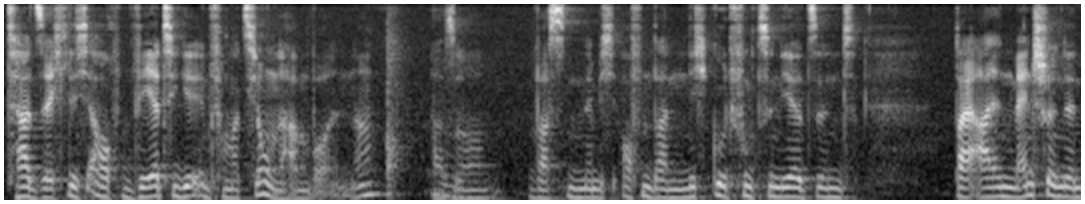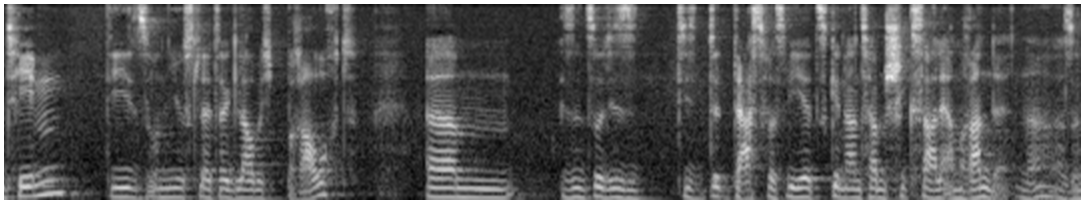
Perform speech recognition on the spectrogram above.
tatsächlich auch wertige Informationen haben wollen. Ne? Also was nämlich offenbar nicht gut funktioniert, sind bei allen menschelnden Themen, die so ein Newsletter, glaube ich, braucht, ähm, sind so diese, die, das, was wir jetzt genannt haben, Schicksale am Rande. Ne? Also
